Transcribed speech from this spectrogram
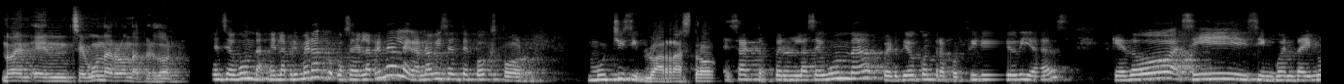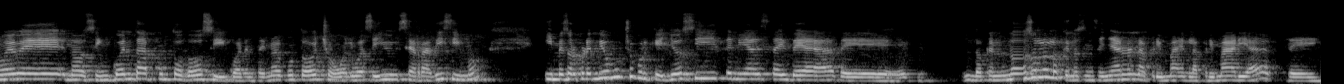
No, en, segunda ronda, perdón. En segunda. En la primera, o sea, en la primera le ganó a Vicente Fox por muchísimo. Lo arrastró. Exacto. Pero en la segunda perdió contra Porfirio Díaz. Quedó así 59, no, 50.2 y 49.8 o algo así, cerradísimo. Y me sorprendió mucho porque yo sí tenía esta idea de lo que no solo lo que nos enseñaron en la, prima, en la primaria de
